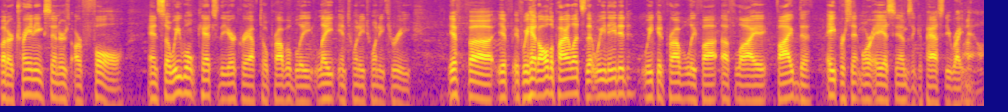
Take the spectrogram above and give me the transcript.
but our training centers are full. And so we won't catch the aircraft till probably late in 2023. If, uh, if, if we had all the pilots that we needed, we could probably fi- uh, fly 5 to 8% more ASMs in capacity right now.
